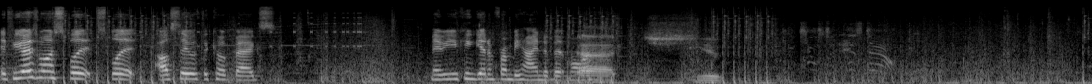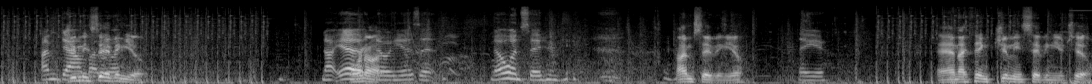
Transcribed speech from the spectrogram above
If you guys want to split, split. I'll stay with the coke bags. Maybe you can get him from behind a bit more. Ah, shoot. I'm down. Jimmy's saving you. Not yet. Not. No, he isn't. No one's saving me. I'm saving you. Thank you. And I think Jimmy's saving you too.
